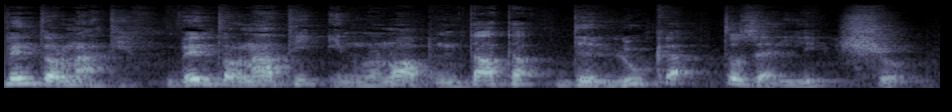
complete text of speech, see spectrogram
Bentornati, bentornati in una nuova puntata del Luca Toselli Show.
